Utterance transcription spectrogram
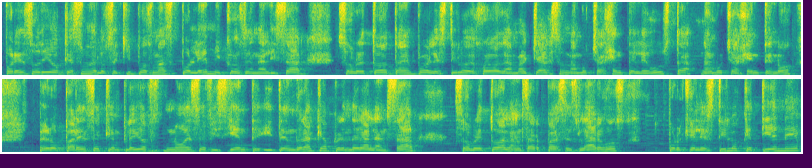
Por eso digo que es uno de los equipos más polémicos de analizar, sobre todo también por el estilo de juego de Lamar Jackson. A mucha gente le gusta, a mucha gente no, pero parece que en playoffs no es eficiente y tendrá que aprender a lanzar, sobre todo a lanzar pases largos, porque el estilo que tiene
